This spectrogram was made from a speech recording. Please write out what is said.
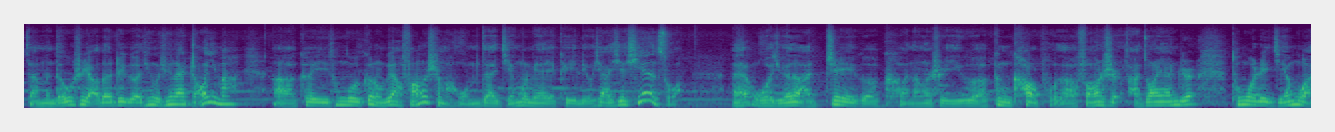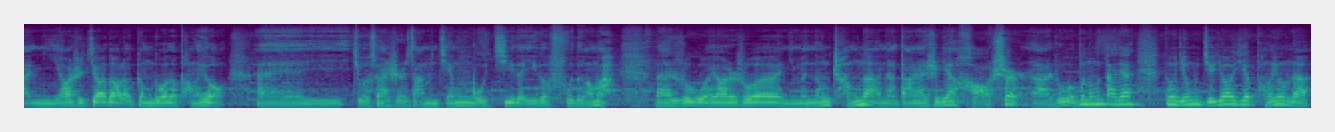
咱们德国视角的这个听友群来找你嘛。啊，可以通过各种各样方式嘛，我们在节目里面也可以留下一些线索。哎，我觉得啊，这个可能是一个更靠谱的方式。反正总而言之，通过这节目啊，你要是交到了更多的朋友，哎，就算是咱们节目积的一个福德嘛。那如果要是说你们能成呢，那当然是件好事儿啊。如果不能，大家通过节目结交一些朋友呢，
